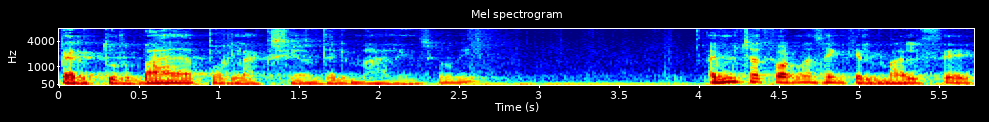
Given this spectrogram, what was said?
perturbada por la acción del mal en su vida. Hay muchas formas en que el mal se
